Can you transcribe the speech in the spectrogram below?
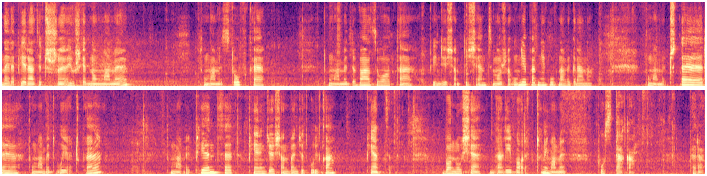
Najlepiej razy 3. Już jedną mamy. Tu mamy stówkę. Tu mamy 2 złote. 50 tysięcy. Może u mnie padnie główna wygrana. Tu mamy 4. Tu mamy dwójeczkę. Tu mamy 500. 50 będzie dwójka. 500 bonusie dali worek, czyli mamy pustaka. Teraz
